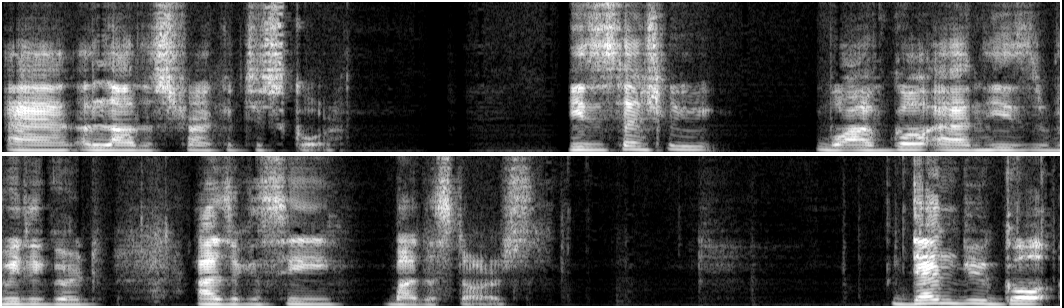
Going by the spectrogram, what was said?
and allow the striker to score. He's essentially what I've got, and he's really good, as you can see by the stars. Then we've got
